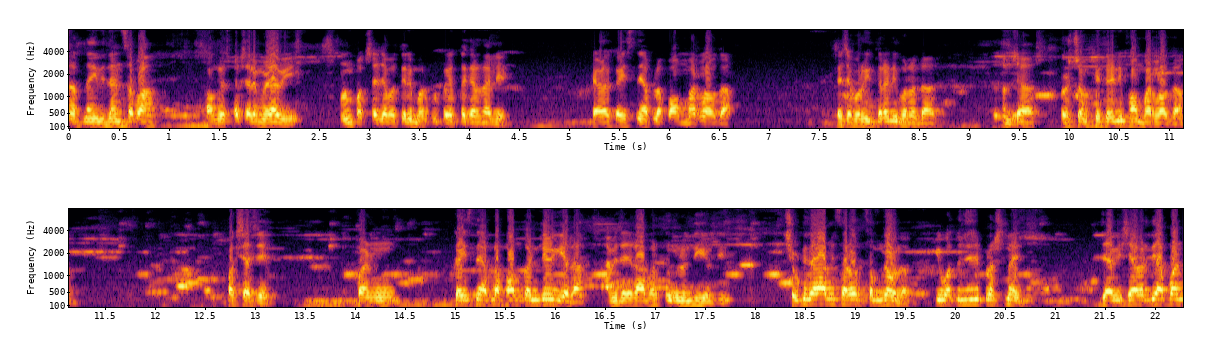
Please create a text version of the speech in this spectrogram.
रत्नागिरी विधानसभा काँग्रेस पक्षाला मिळावी म्हणून पक्षाच्या वतीने भरपूर प्रयत्न करण्यात आले. त्यावेळेला कैसने आपला फॉर्म भरला होता. त्याच्याबरोबर इतरांनी भरला होता. आमच्या प्रश्रम खेत्रेंनी फॉर्म भरला होता. पक्षाचे. पण काहीच नाही आपला फॉर्म कंटिन्यू केला आम्ही त्याला भरपूर विनंती केली शेवटी त्याला आम्ही सर्व समजावलं किंवा तुझे जे प्रश्न आहेत ज्या विषयावरती आपण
